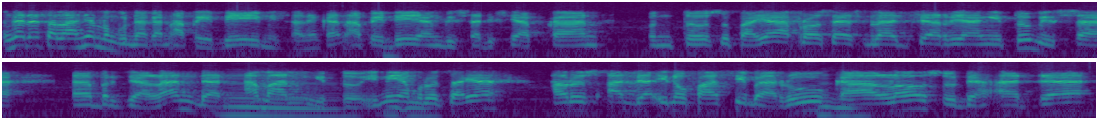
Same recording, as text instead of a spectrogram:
enggak ada salahnya menggunakan APD misalnya kan APD yang bisa disiapkan untuk supaya proses belajar yang itu bisa uh, berjalan dan hmm. aman gitu. Ini hmm. yang menurut saya harus ada inovasi baru kalau sudah ada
